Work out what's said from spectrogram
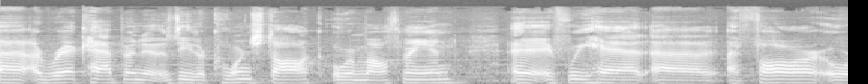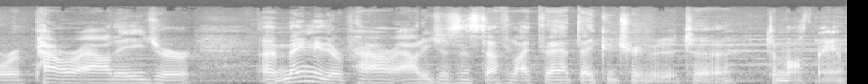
uh, a wreck happened, it was either cornstalk or Mothman. Uh, if we had uh, a fire or a power outage, or uh, mainly their power outages and stuff like that, they contributed to, to Mothman.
